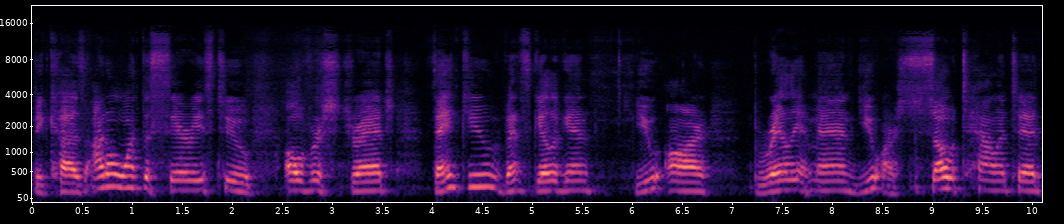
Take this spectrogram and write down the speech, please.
because I don't want the series to overstretch Thank you, Vince Gilligan. You are brilliant, man. You are so talented.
